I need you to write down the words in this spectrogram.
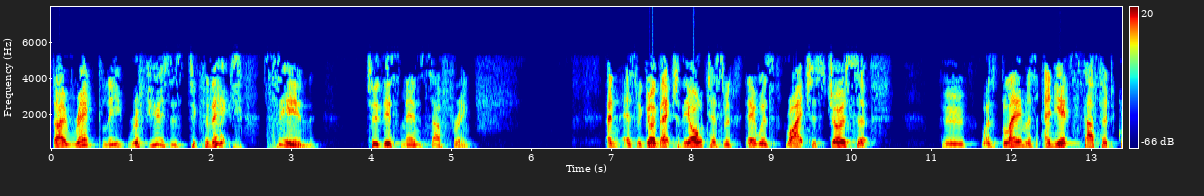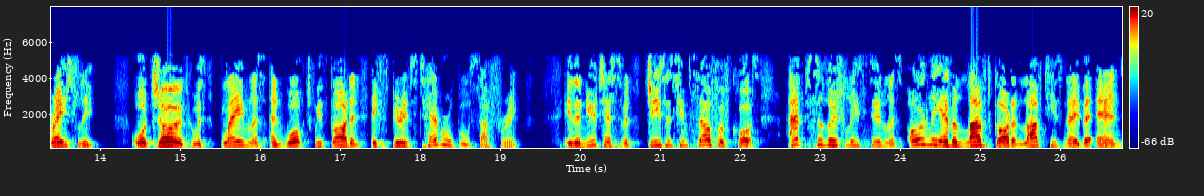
directly refuses to connect sin to this man's suffering. And as we go back to the Old Testament, there was righteous Joseph who was blameless and yet suffered greatly. Or Job who was blameless and walked with God and experienced terrible suffering. In the New Testament, Jesus himself, of course, absolutely sinless, only ever loved God and loved his neighbor and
